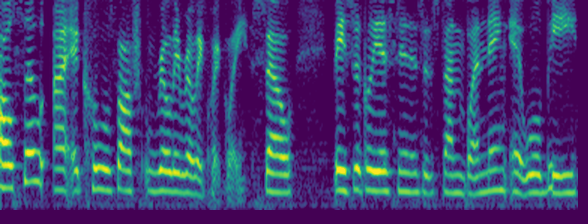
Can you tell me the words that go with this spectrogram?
Also, uh, it cools off really, really quickly. So basically, as soon as it's done blending, it will be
